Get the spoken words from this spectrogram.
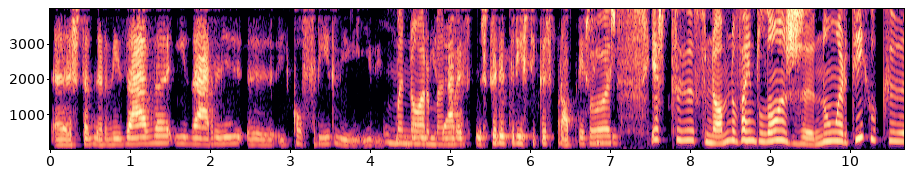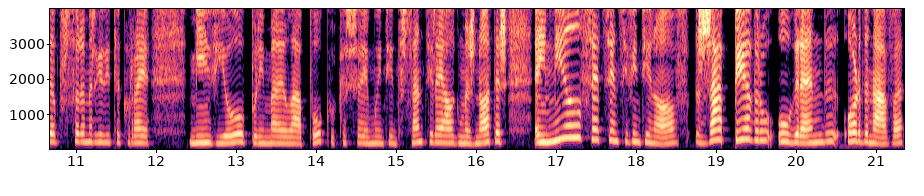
uh, estandardizada e dar-lhe e conferir-lhe uma norma é? as suas características próprias. Pois. Sim, sim. Este fenómeno vem de longe, num artigo que a professora Margarita Correia me enviou por e-mail há pouco, que achei muito interessante, tirei algumas notas. Em 1729, já Pedro o Grande ordenava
